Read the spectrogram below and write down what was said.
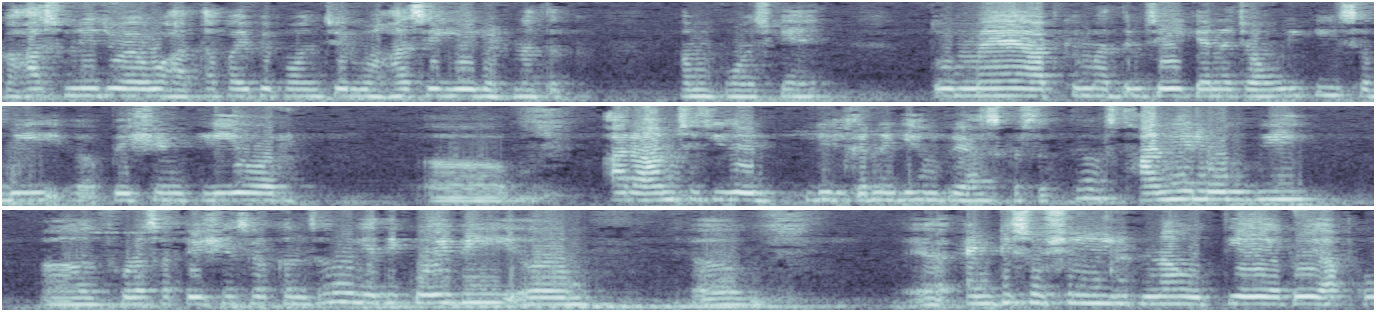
कहा सुनी जो है वो हाथापाई पे पहुँचे और वहाँ से ये घटना तक हम पहुँच गए हैं। तो मैं आपके माध्यम से ये कहना चाहूँगी कि सभी पेशेंटली और आराम से चीज़ें डील करने की हम प्रयास कर सकते हैं। और स्थानीय लोग भी थोड़ा सा पेशेंस और कंसर्न और यदि कोई भी एंटी सोशल घटना होती है या कोई आपको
